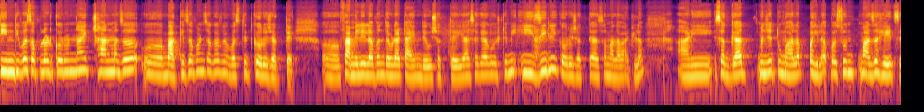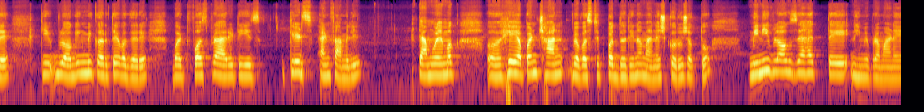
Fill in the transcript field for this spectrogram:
तीन दिवस अपलोड करून ना एक छान माझं बाकीचं पण सगळं व्यवस्थित करू शकते. फॅमिलीला पण तेवढा टाईम देऊ शकते. या सगळ्या गोष्टी मी इझिली करू शकते असं मला वाटलं. आणि सगळ्यात म्हणजे तुम्हाला पहिल्यापासून माझं हेच आहे की ब्लॉगिंग मी करते वगैरे but first priority is kids and family त्यामुळे मग हे आपण छान व्यवस्थित पद्धतीनं मॅनेज करू शकतो. मिनी ब्लॉग्स जे आहेत ते नेहमीप्रमाणे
